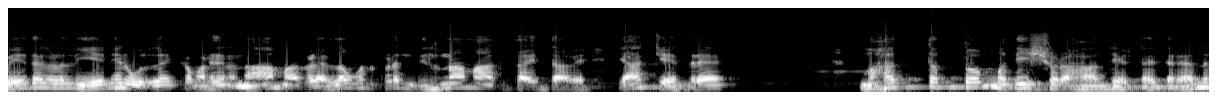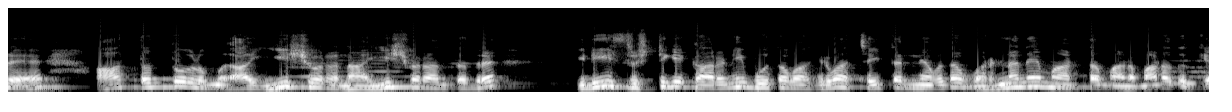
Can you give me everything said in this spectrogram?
ವೇದಗಳಲ್ಲಿ ಏನೇನು ಉಲ್ಲೇಖ ಮಾಡಿದ್ರೆ ನಾಮಗಳೆಲ್ಲವನ್ನು ಕೂಡ ನಿರ್ನಾಮ ಆಗ್ತಾ ಇದ್ದಾವೆ. ಯಾಕೆ ಅಂದ್ರೆ ಮಹತ್ತತ್ವಂ ಮದೀಶ್ವರ ಅಂತ ಹೇಳ್ತಾ ಇದ್ದಾರೆ. ಅಂದ್ರೆ ಆ ತತ್ವಗಳು ಆ ಈಶ್ವರನ, ಈಶ್ವರ ಅಂತಂದ್ರೆ ಇಡೀ ಸೃಷ್ಟಿಗೆ ಕಾರಣೀಭೂತವಾಗಿರುವ ಚೈತನ್ಯವದ ವರ್ಣನೆ ಮಾಡ್ತಾ, ಮಾಡ, ಮಾಡೋದಕ್ಕೆ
